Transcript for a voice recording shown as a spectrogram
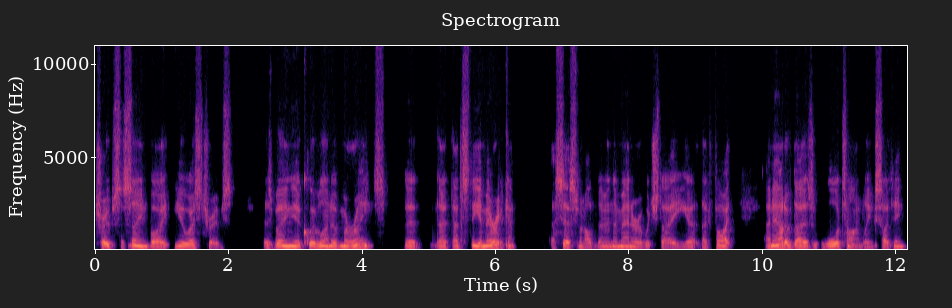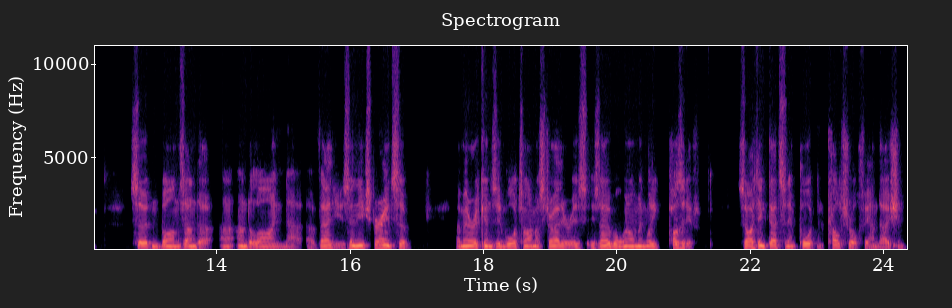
troops are seen by US troops as being the equivalent of Marines. That, that that's the American assessment of them and the manner in which they uh, they fight. And out of those wartime links, I think certain bonds under uh, underline uh, values, and the experience of Americans in wartime Australia is is overwhelmingly positive. So I think that's an important cultural foundation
